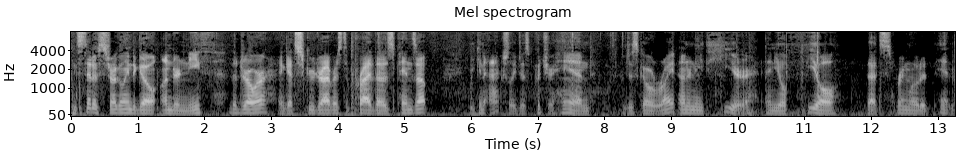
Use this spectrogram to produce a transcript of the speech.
Instead of struggling to go underneath the drawer and get screwdrivers to pry those pins up, you can actually just put your hand and just go right underneath here and you'll feel that spring-loaded pin.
